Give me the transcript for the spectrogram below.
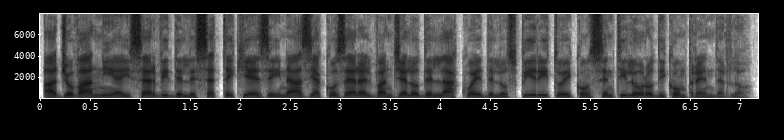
a Giovanni e ai servi delle sette chiese in Asia cos'era il Vangelo dell'acqua e dello Spirito e consentì loro di comprenderlo.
